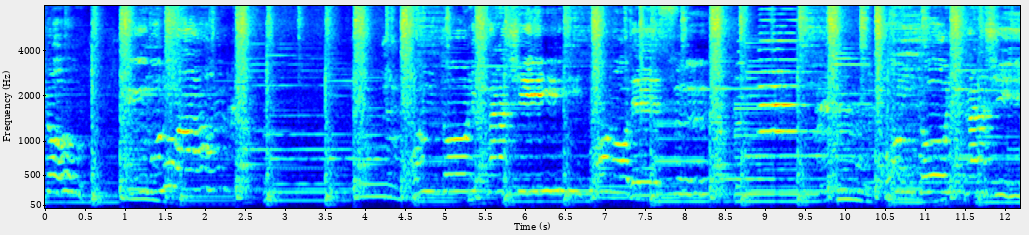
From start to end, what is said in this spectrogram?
というものは本当に悲しいものです。本当に悲しい。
